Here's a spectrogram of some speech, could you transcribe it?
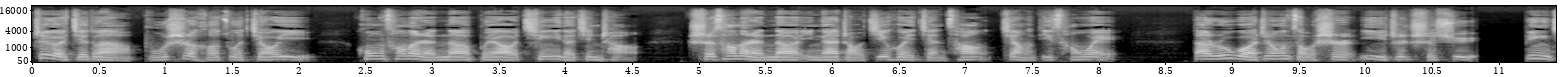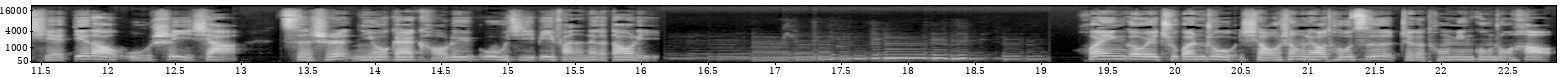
这个阶段啊，不适合做交易。空仓的人呢，不要轻易的进场；持仓的人呢，应该找机会减仓，降低仓位。但如果这种走势一直持续，并且跌到五十以下，此时你又该考虑物极必反的那个道理。欢迎各位去关注“小生聊投资”这个同名公众号，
